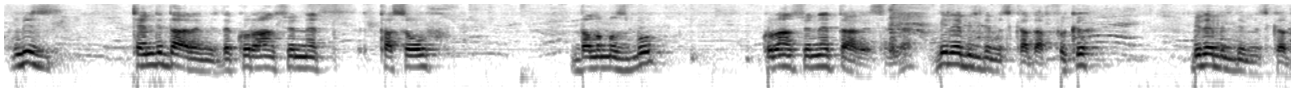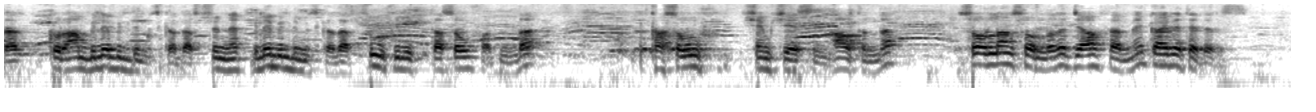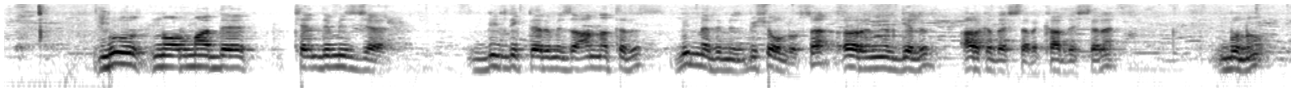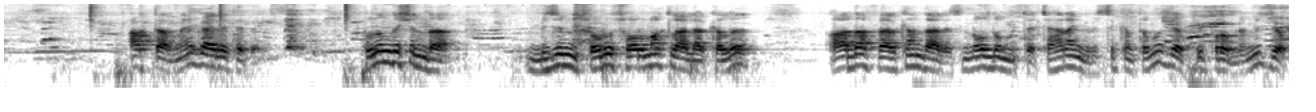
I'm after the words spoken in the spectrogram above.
biz kendi dairemizde Kur'an, sünnet, tasavvuf dalımız bu. Kur'an sünnet dairesinde bilebildiğimiz kadar fıkıh, bilebildiğimiz kadar Kur'an, bilebildiğimiz kadar sünnet, bilebildiğimiz kadar sufilik, tasavvuf adında tasavvuf şemsiyesinin altında sorulan sorulara cevap vermeye gayret ederiz. Bu normalde kendimizce bildiklerimizi anlatırız. Bilmediğimiz bir şey olursa öğrenir gelir arkadaşlara, kardeşlere bunu aktarmaya gayret ederiz. Bunun dışında bizim soru sormakla alakalı Adaf ve Erkan Dairesi'nde olduğu müddetçe herhangi bir sıkıntımız yok, bir problemimiz yok.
